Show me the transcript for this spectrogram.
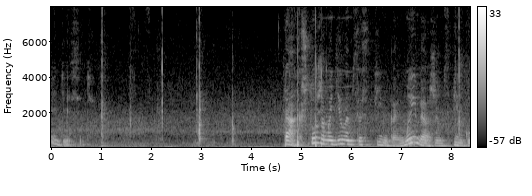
и 10. Так, что же мы делаем со спинкой? Мы вяжем спинку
